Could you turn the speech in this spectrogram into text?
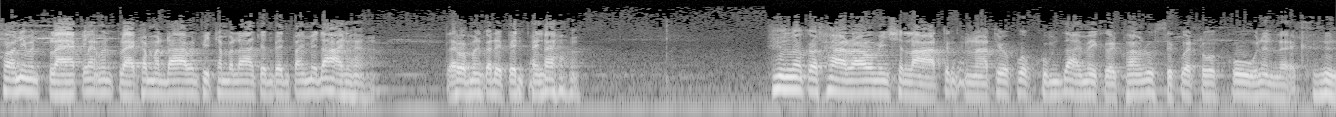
ข้อนี้มันแปลกแล้วมันแปลกธรรมดา มันผิดธรรมดาจนเป็นไปไม่ได้นะแต่ว่ามันก็ได้เป็นไปแล้วแล้วก็ถ้าเรามีฉลาดถึงขนาดที่ว่าควบคุมได้ไม่เกิดความรู้สึกว่าตัวกูนั่นแหละคือ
